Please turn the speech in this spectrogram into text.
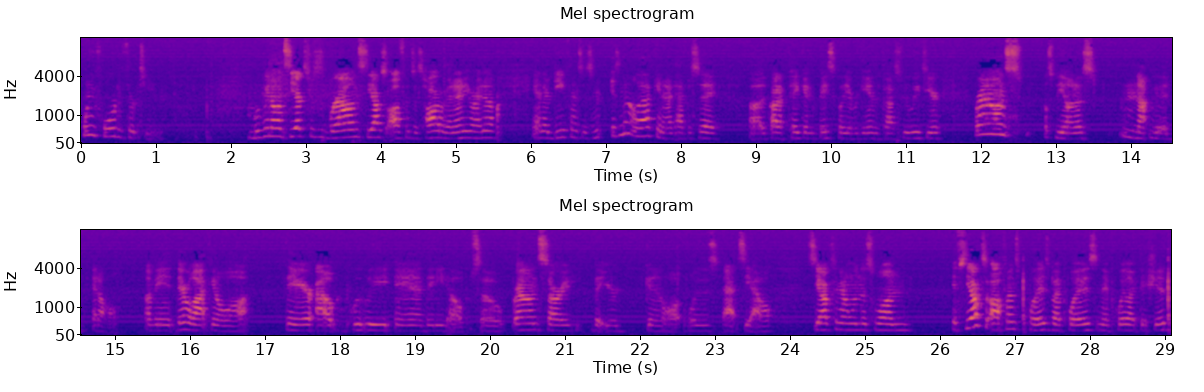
24 to 13. Moving on, Seahawks versus Browns. Seahawks offense is hotter than any right now and their defense is, is not lacking, I'd have to say. Uh, got a pick in basically every game the past few weeks here. Browns, let's be honest, not good at all. I mean, they're lacking a lot. They're out completely, and they need help. So, Browns, sorry that you're going to lose at Seattle. Seahawks are going to win this one. If Seahawks offense plays by plays and they play like they should,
